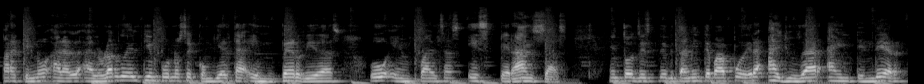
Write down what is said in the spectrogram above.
para que no a, a, lo largo del tiempo no se convierta en pérdidas o en falsas esperanzas. Entonces también te va a poder ayudar a entender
